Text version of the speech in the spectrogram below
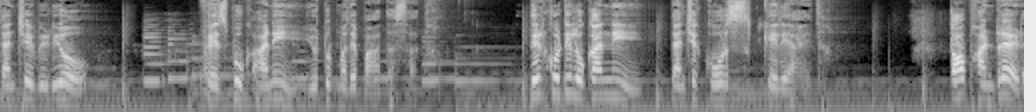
त्यांचे व्हिडिओ फेसबुक आणि यूट्यूबमध्ये पाहत असतात. दीड कोटी लोकांनी त्यांचे कोर्स केले आहेत. Top hundred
